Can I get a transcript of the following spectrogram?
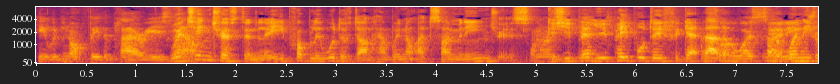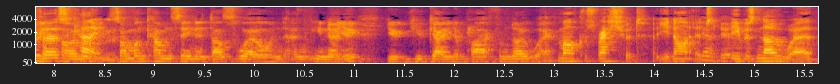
he would not be the player he is now. Which, interestingly, he probably would have done had we not had so many injuries. Because you, yeah. you people do forget That's that. that always say. an when he first kind came, someone comes in and does well, and, and you know you, you, you gain a player from nowhere. Marcus Rashford at United, Yeah. he was nowhere.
